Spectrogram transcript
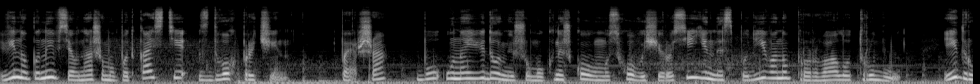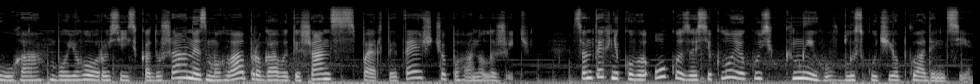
Він опинився в нашому подкасті з двох причин: перша, бо у найвідомішому книжковому сховищі Росії несподівано прорвало трубу. І друга, бо його російська душа не змогла прогавити шанс сперти те, що погано лежить. Сантехнікове око засікло якусь книгу в блискучій обкладинці.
